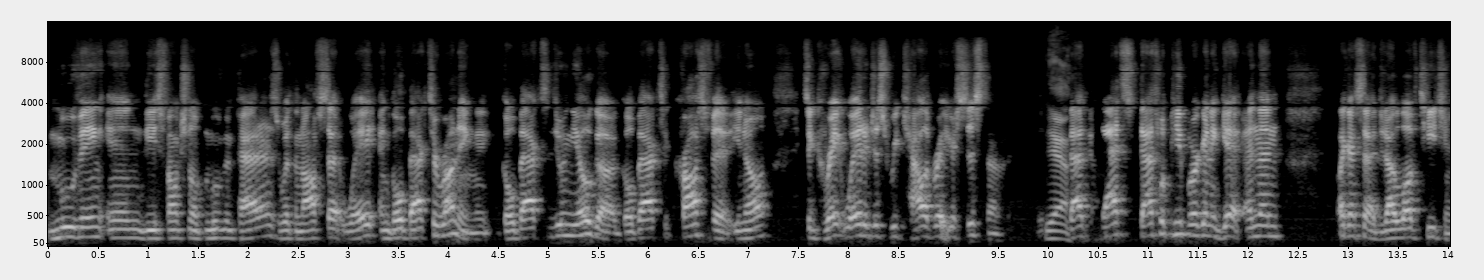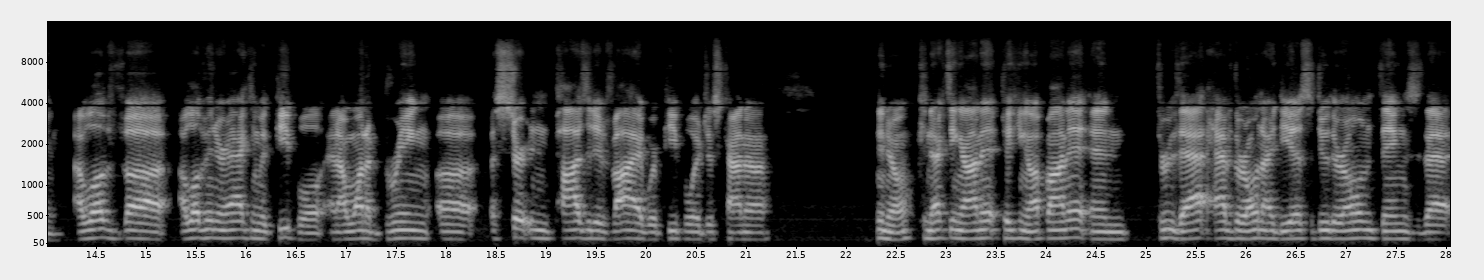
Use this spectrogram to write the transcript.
moving in these functional movement patterns with an offset weight and go back to running go back to doing yoga go back to crossfit you know it's a great way to just recalibrate your system Yeah. that that's that's what people are going to get and then like i said dude i love teaching i love uh i love interacting with people and i want to bring uh, a certain positive vibe where people are just kind of you know connecting on it picking up on it and through that have their own ideas to do their own things that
